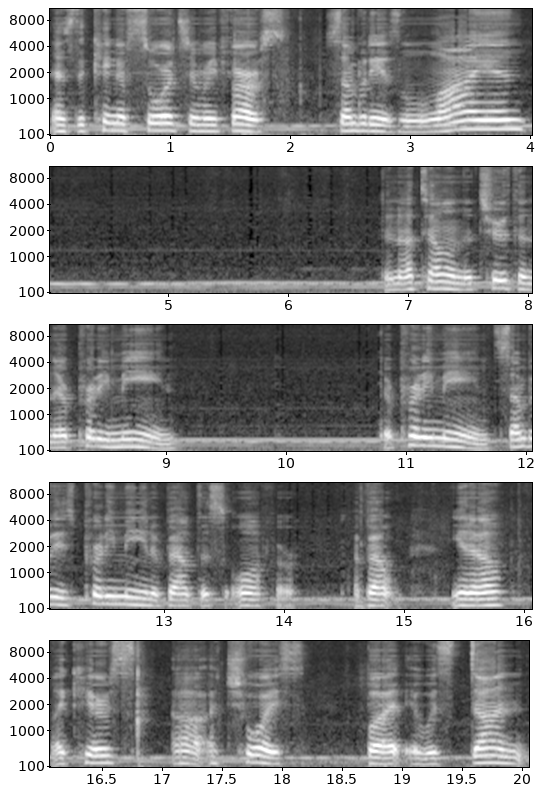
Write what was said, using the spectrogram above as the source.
As the King of Swords in reverse, somebody is lying they're not telling the truth and they're pretty mean. They're pretty mean. Somebody's pretty mean about this offer. About, you know, like here's uh, a choice, but it was done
